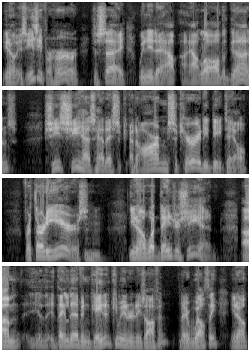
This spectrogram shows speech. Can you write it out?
You know, it's easy for her to say we need to out, outlaw all the guns. She's, she has had a, an armed security detail for 30 years. Mm-hmm. You know, what danger is she in? Um, they live in gated communities often. They're wealthy. You know,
